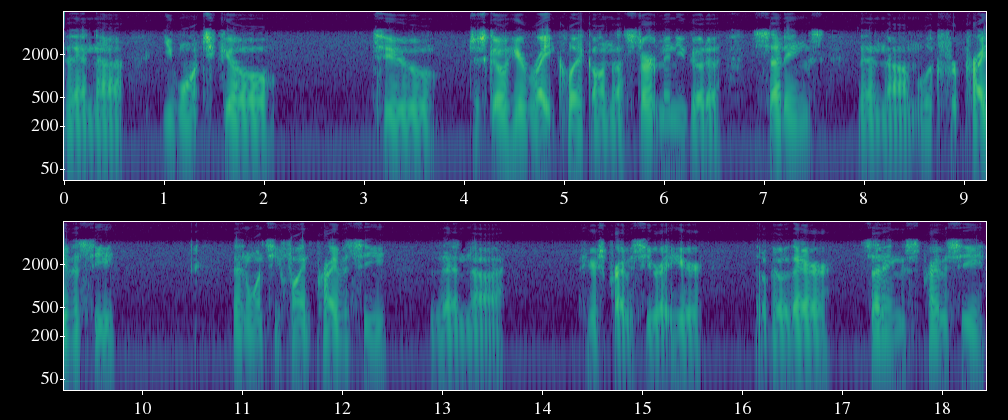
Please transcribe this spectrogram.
Then uh, you want to go to just go here, right click on the start menu, go to settings, then um, look for privacy. Then once you find privacy, then uh, here's privacy right here. It'll go there, settings, privacy,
